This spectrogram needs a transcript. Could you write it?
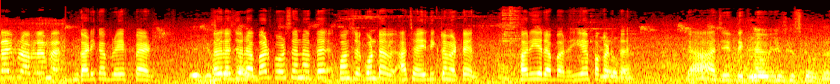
का ही प्रॉब्लम है। गाड़ी का ब्रेक पैड मतलब जो रबर पोर्शन होता है कौन सा कौन सा अच्छा ये दिखता है मेटल और ये रबर ये पकड़ता है। क्या अजीब दिखने में। है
